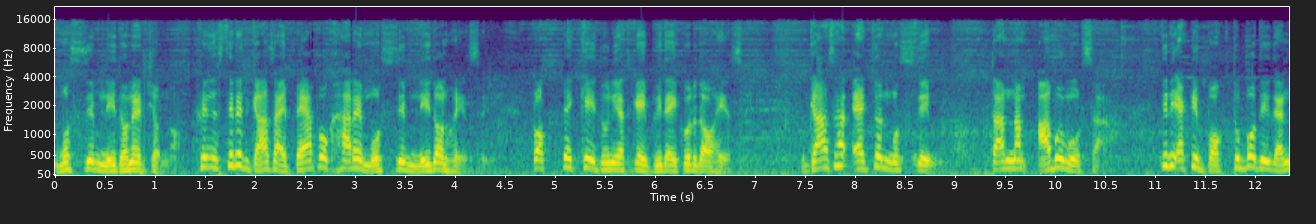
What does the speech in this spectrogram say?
মুসলিম নিধনের জন্য। ফিলিস্তিনের গাজায় ব্যাপক হারে মুসলিম নিধন হয়েছে। প্রত্যেককেই দুনিয়া থেকে বিদায় করে দেওয়া হয়েছে। গাজার একজন মুসলিম, তার নাম আবু মোসা। তিনি একটি বক্তব্য দিয়ে দেন,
